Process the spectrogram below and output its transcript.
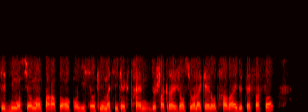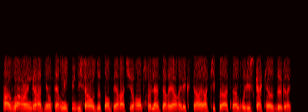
ces dimensionnements par rapport aux conditions climatiques extrêmes de chaque région sur laquelle on travaille de telle façon à avoir un gradient thermique, une différence de température entre l'intérieur et l'extérieur qui peut atteindre jusqu'à 15 degrés.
